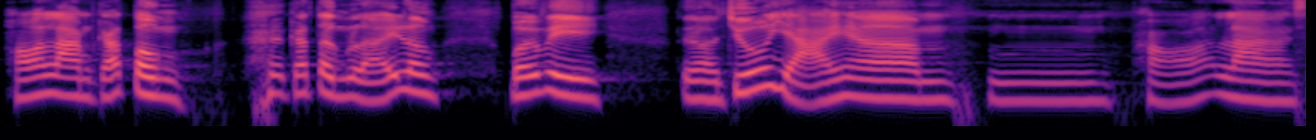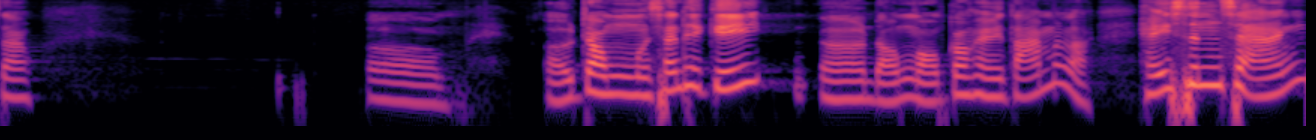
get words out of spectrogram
Họ làm cả tuần cả tuần lễ luôn. Bởi vì Ờ, Chúa dạy uh, họ là sao? Uh, ở trong sáng thế ký uh, đoạn 1 câu 28 là hãy sinh sản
